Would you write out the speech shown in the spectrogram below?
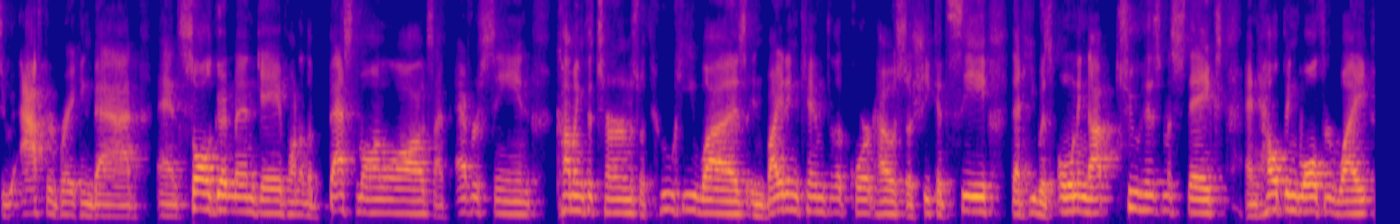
to after Breaking Bad. And Saul Goodman gave one of the best monologues I've ever seen, coming to terms with who he was, inviting Kim to the courthouse so she could see that he was owning up to his mistakes and helping Walter White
